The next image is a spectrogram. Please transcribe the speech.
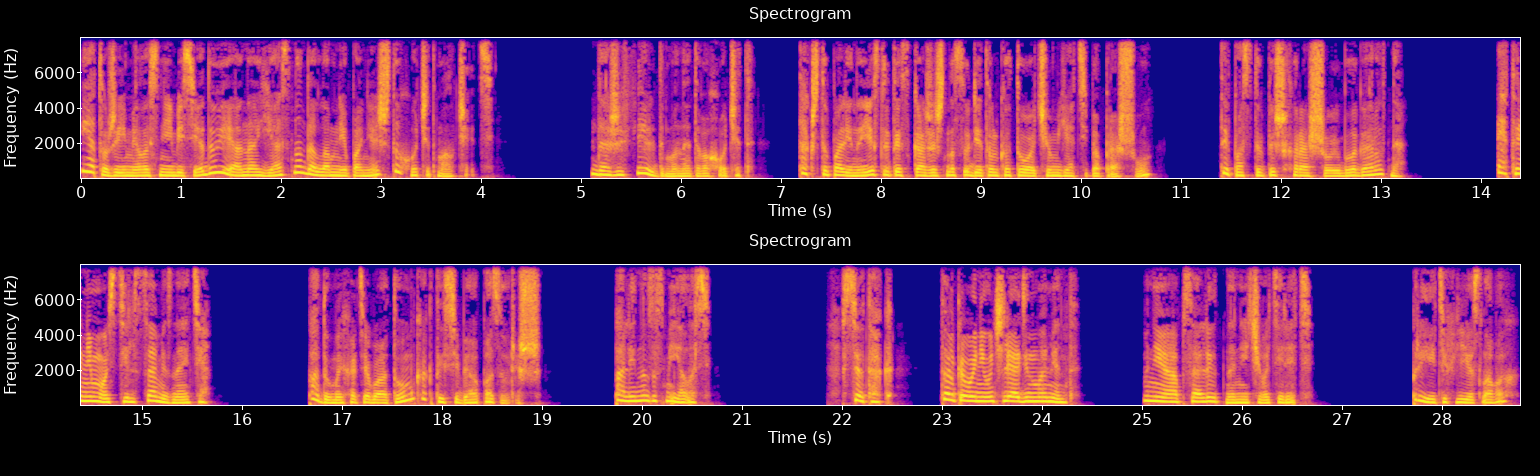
я тоже имела с ней беседу, и она ясно дала мне понять, что хочет молчать. Даже Фельдман этого хочет. Так что, Полина, если ты скажешь на суде только то, о чем я тебя прошу, ты поступишь хорошо и благородно. Это не мой стиль, сами знаете. Подумай хотя бы о том, как ты себя опозоришь. Полина засмеялась. Все так, только вы не учли один момент. Мне абсолютно нечего терять. При этих ее словах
